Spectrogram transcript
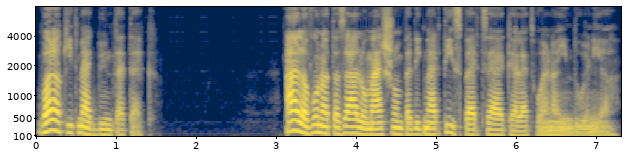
Valakit megbüntetek. Áll a vonat az állomáson, pedig már tíz perce el kellett volna indulnia.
